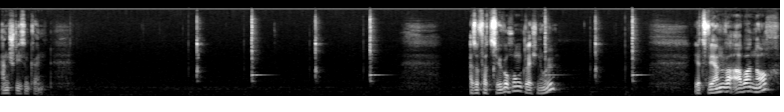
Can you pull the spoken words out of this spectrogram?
anschließen können. Also Verzögerung gleich 0. Jetzt werden wir aber noch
